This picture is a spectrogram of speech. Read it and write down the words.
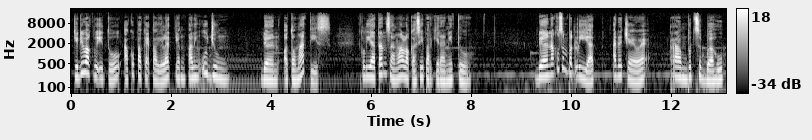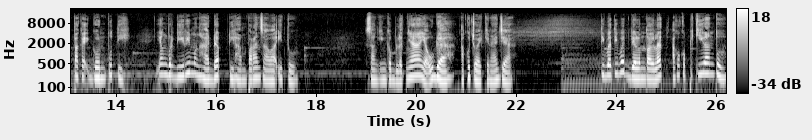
Jadi waktu itu aku pakai toilet yang paling ujung dan otomatis kelihatan sama lokasi parkiran itu. Dan aku sempat lihat ada cewek rambut sebahu pakai gaun putih yang berdiri menghadap di hamparan sawah itu. Saking kebeletnya ya udah, aku cuekin aja. Tiba-tiba di dalam toilet aku kepikiran tuh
